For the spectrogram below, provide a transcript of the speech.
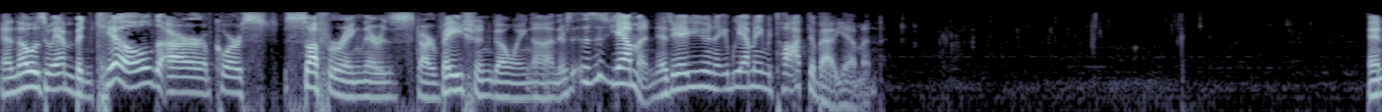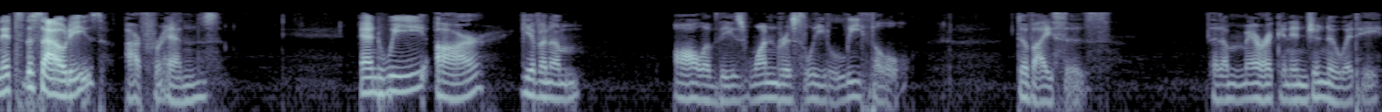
And those who haven't been killed are, of course, suffering. There's starvation going on. There's, this is Yemen. We haven't even talked about Yemen. And it's the Saudis, our friends. And we are giving them all of these wondrously lethal devices that American ingenuity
